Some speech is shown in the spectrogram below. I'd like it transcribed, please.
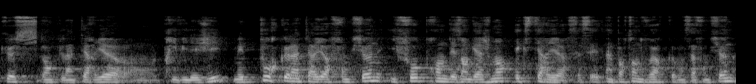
que si donc l'intérieur on le privilégie, mais pour que l'intérieur fonctionne, il faut prendre des engagements extérieurs. Ça c'est important de voir comment ça fonctionne.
